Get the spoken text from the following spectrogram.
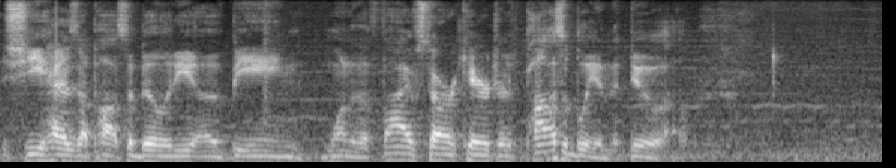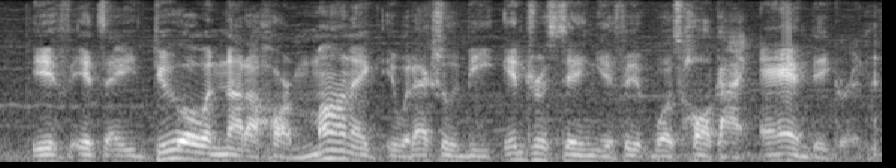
she has a possibility of being one of the five star characters, possibly in the duo. If it's a duo and not a harmonic, it would actually be interesting if it was Hawkeye and Igrene.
